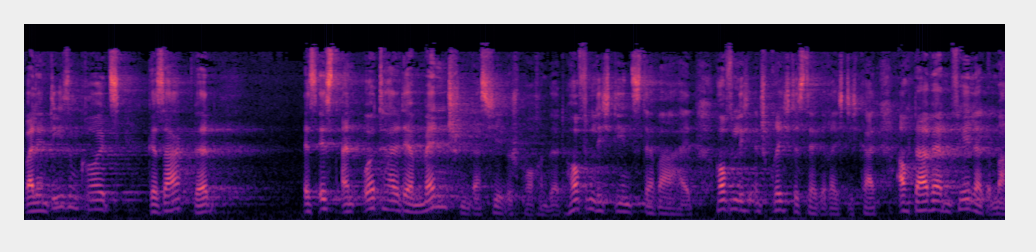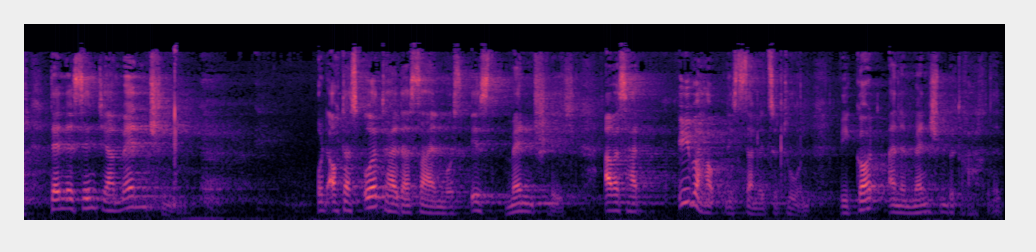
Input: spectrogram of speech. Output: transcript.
Weil in diesem Kreuz gesagt wird, es ist ein Urteil der Menschen, das hier gesprochen wird. Hoffentlich dient der Wahrheit. Hoffentlich entspricht es der Gerechtigkeit. Auch da werden Fehler gemacht, denn es sind ja Menschen. Und auch das Urteil, das sein muss, ist menschlich. Aber es hat überhaupt nichts damit zu tun, wie Gott einen Menschen betrachtet.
